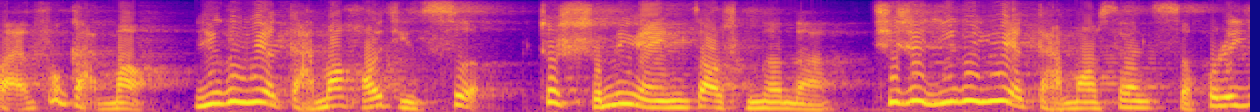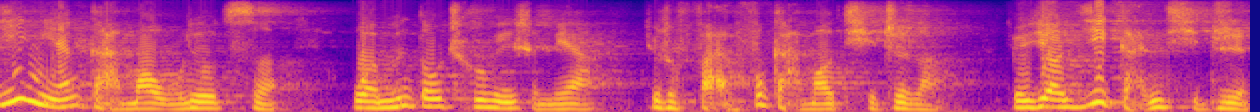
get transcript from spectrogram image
反复感冒，一个月感冒好几次，这什么原因造成的呢？其实一个月感冒三次，或者一年感冒五六次，我们都称为什么呀？就是反复感冒体质了，就叫易感体质。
